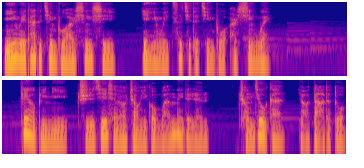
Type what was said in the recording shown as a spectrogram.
你因为他的进步而欣喜，也因为自己的进步而欣慰。这要比你直接想要找一个完美的人，成就感要大得多。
